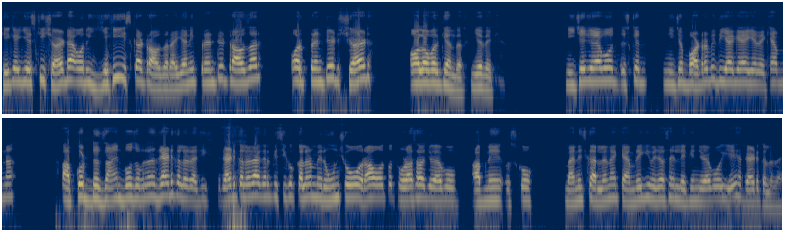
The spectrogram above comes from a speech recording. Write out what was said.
ठीक है, ये इसकी शर्ट है और यही इसका ट्राउज़र है। यानी प्रिंटेड ट्राउज़र और प्रिंटेड शर्ट ऑल ओवर के अंदर। ये देखें। नीचे जो है वो इसके नीचे बॉर्डर भी दिया गया है। ये देखें अपना। आपको डिज़ाइन बहुत ज़बरदस्त रेड कलर है जी। रेड कलर है। अगर किसी को कलर मेरून शो हो रहा हो तो थोड़ा सा जो है वो आपने उसको मैनेज कर लेना है कैमरे की वजह से, लेकिन जो है वो ये रेड कलर है।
